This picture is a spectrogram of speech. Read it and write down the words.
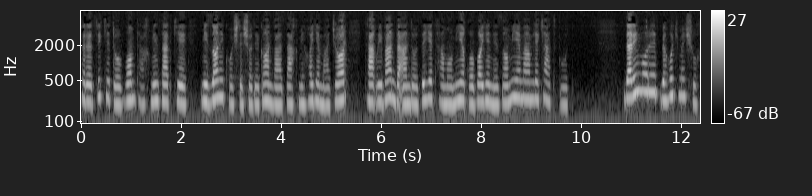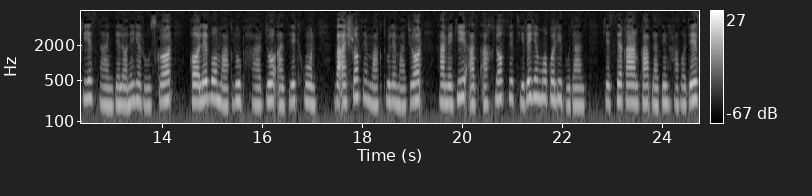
فردریک دوم تخمین زد که میزان کشته شدگان و زخمی های مجار تقریبا به اندازه تمامی قوای نظامی مملکت بود. در این مورد به حکم شوخی سنگدلانه روزگار غالب و مغلوب هر دو از یک خون و اشراف مقتول مجار همگی از اخلاف تیره مغولی بودند که سه قرن قبل از این حوادث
